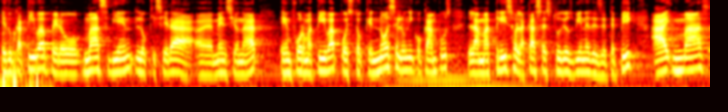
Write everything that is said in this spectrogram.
educativa, pero más bien lo quisiera eh, mencionar en formativa, puesto que no es el único campus, la matriz o la casa de estudios viene desde Tepic, hay más,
